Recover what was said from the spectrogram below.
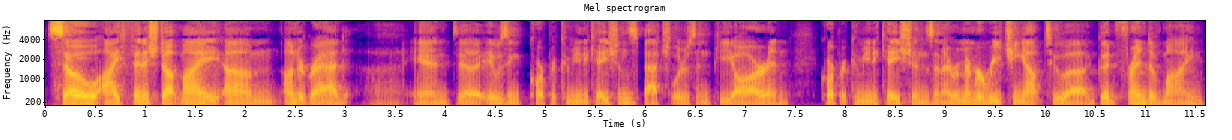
So I finished up my um, undergrad, uh, and uh, it was in corporate communications, bachelor's in PR and corporate communications. And I remember reaching out to a good friend of mine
